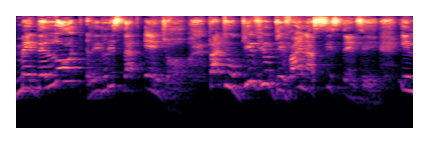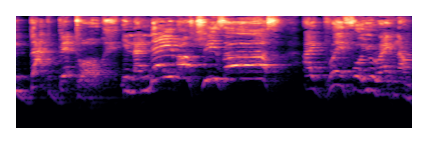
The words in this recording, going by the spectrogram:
may the Lord release that angel that will give you divine assistance in that battle. In the name of Jesus. Pray for you right now.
